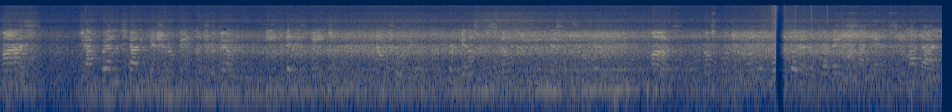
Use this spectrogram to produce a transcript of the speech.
mas já foi anunciado que ia chover e não choveu? Infelizmente, não choveu, porque nós precisamos muito dessa chuva. Mas nós continuamos monitorando através de satélites e radares.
